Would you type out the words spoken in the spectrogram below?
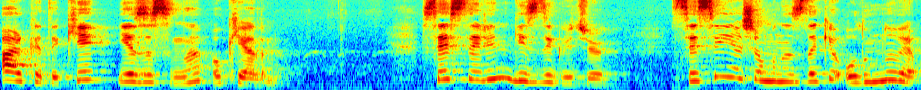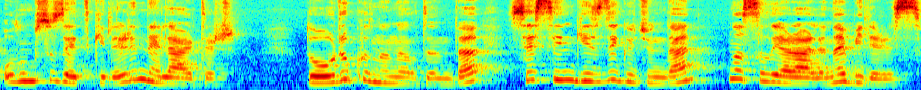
arkadaki yazısını okuyalım. Seslerin gizli gücü. Sesin yaşamınızdaki olumlu ve olumsuz etkileri nelerdir? Doğru kullanıldığında sesin gizli gücünden nasıl yararlanabiliriz?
